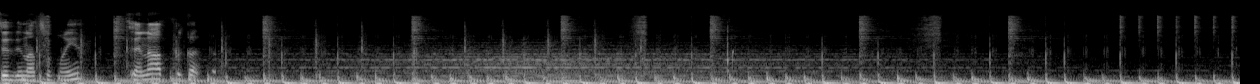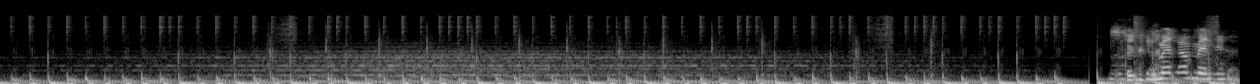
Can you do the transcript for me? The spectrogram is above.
İstediğin atılmayı. Seni attık hatta. Öldürme lan beni.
